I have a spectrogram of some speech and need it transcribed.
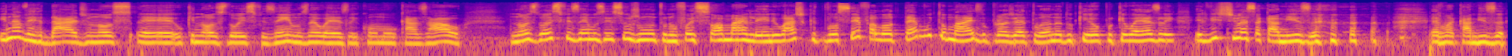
E, na verdade, nós, é, o que nós dois fizemos, né, Wesley, como casal, nós dois fizemos isso junto, não foi só Marlene. Eu acho que você falou até muito mais do projeto Ana do que eu, porque o Wesley, ele vestiu essa camisa. Era uma camisa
